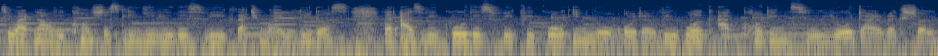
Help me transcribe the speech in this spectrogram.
So, right now, we consciously give you this week that you might lead us, that as we go this week, we go in your order, we work according to your direction.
